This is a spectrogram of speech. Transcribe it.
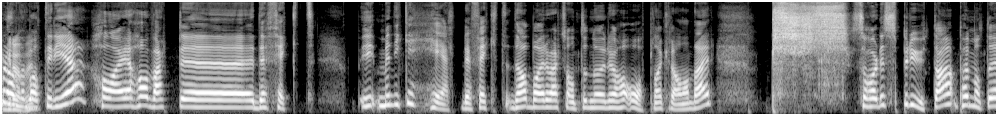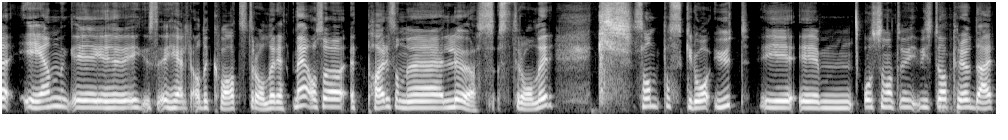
blandebatteriet har, har vært eh, defekt. Men ikke helt defekt. Det har bare vært sånn at når du har åpna krana der, så har det spruta på en måte én eh, helt adekvat stråle rett ned, og så et par sånne løsstråler sånn på skrå ut. Og sånn at hvis du har prøvd der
